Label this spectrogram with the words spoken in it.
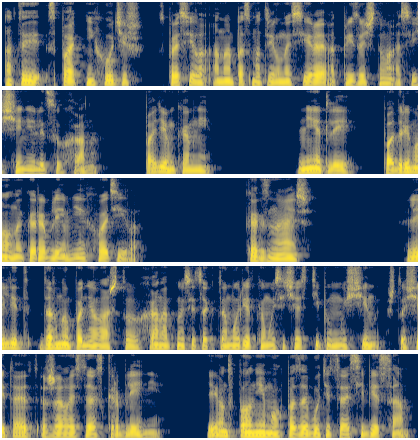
«А ты спать не хочешь?» – спросила она, посмотрев на серое от призрачного освещения лицо Хана. «Пойдём ко мне». «Нет ли, подремал на корабле, мне хватило». «Как знаешь». Лилит давно поняла, что Хан относится к тому редкому сейчас типу мужчин, что считают жалость за оскорбление. И он вполне мог позаботиться о себе сам.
